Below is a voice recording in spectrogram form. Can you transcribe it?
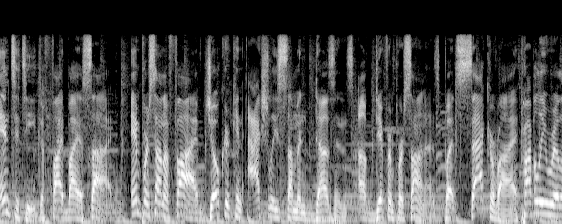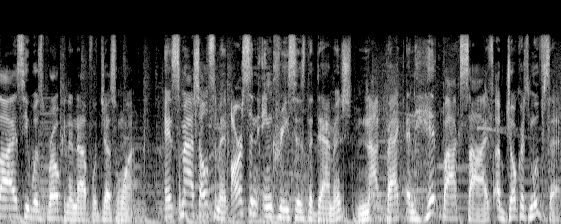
entity to fight by his side. In Persona 5, Joker can actually summon dozens of different personas, but Sakurai probably realized he was broken enough with just one. In Smash Ultimate, Arsene increases the damage, knockback, and hitbox size of Joker's moveset.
